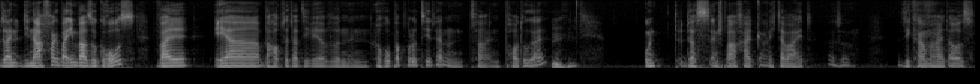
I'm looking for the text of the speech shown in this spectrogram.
seine, die Nachfrage bei ihm war so groß, weil er behauptet hat, sie würden in Europa produziert werden, und zwar in Portugal. Mhm. Und das entsprach halt gar nicht der Wahrheit. Also sie kamen halt aus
